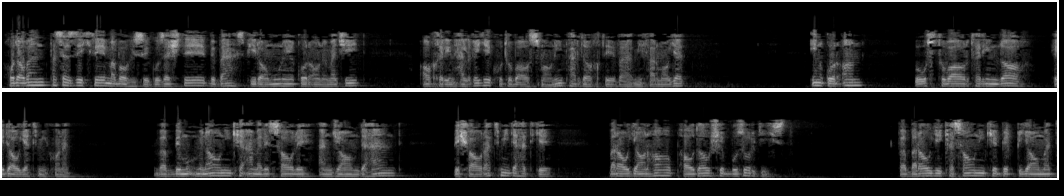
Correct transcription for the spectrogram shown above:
خداوند پس از ذکر مباحث گذشته به بحث پیرامون قرآن مجید آخرین حلقه کتب آسمانی پرداخته و می‌فرماید این قرآن به استوارترین راه هدایت می کند و به مؤمنانی که عمل صالح انجام دهند بشارت می دهد که برای آنها پاداش بزرگی است و برای کسانی که به قیامت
